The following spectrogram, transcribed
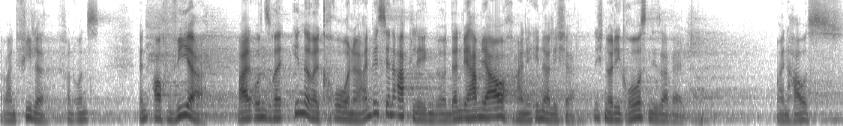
da waren viele von uns, wenn auch wir mal unsere innere Krone ein bisschen ablegen würden, denn wir haben ja auch eine innerliche, nicht nur die Großen dieser Welt. Mein Haus,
